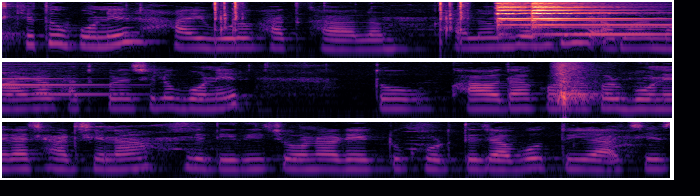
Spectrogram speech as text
আজকে তো বোনের হাই বুড়ো ভাত খাওয়ালাম। খাওয়ালাম বলতে আমার মায়েরা ভাত করেছিল বোনের। তো খাওয়া দাওয়া করার পর বোনেরা ছাড়ছে না যে, দিদি চোনারে একটু ঘুরতে যাব। তুই আছিস,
